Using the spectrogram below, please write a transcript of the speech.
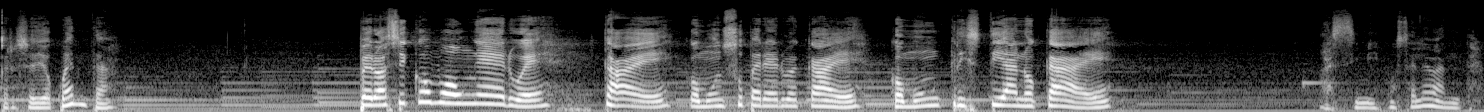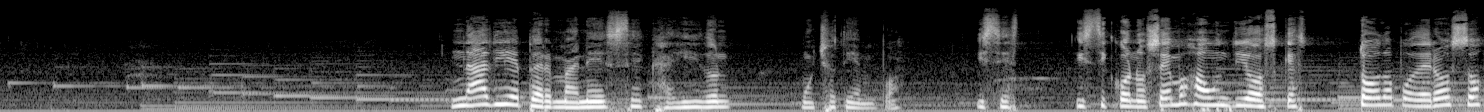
Pero se dio cuenta pero así como un héroe cae, como un superhéroe cae, como un cristiano cae, así mismo se levanta. Nadie permanece caído mucho tiempo. Y si, conocemos a un Dios que es todopoderoso,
